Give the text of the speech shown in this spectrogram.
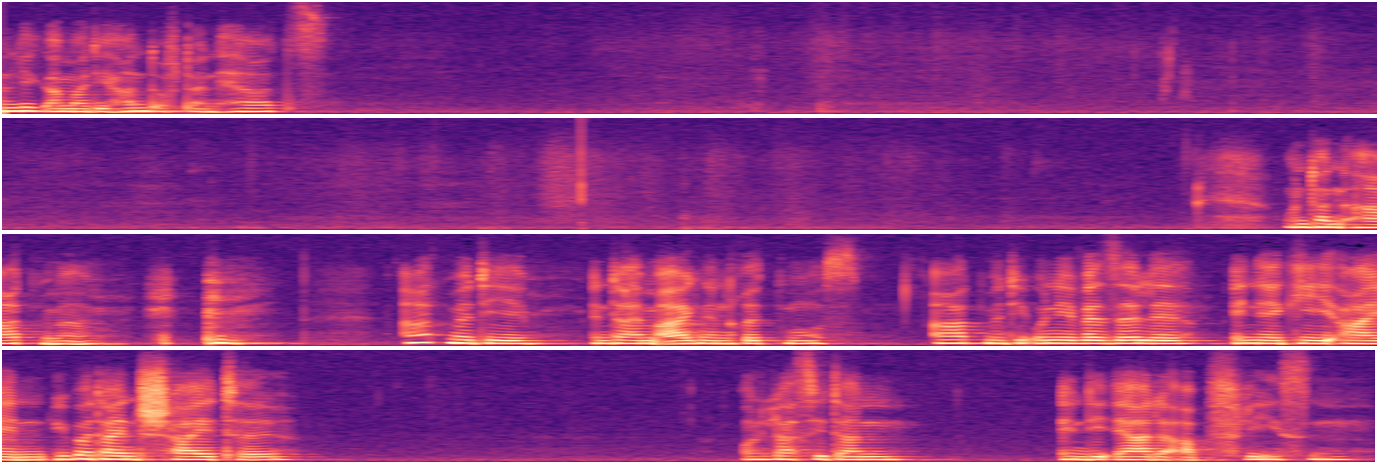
Und leg einmal die Hand auf dein Herz. Und dann atme. Atme die in deinem eigenen Rhythmus. Atme die universelle Energie ein über deinen Scheitel und lass sie dann in die Erde abfließen.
